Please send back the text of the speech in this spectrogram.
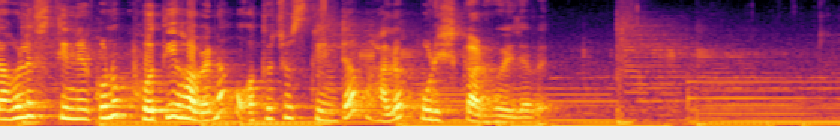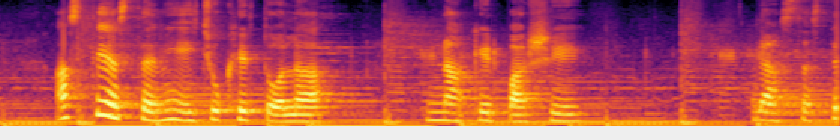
তাহলে স্কিনের কোনো ক্ষতি হবে না, অথচ স্কিনটা ভালো পরিষ্কার হয়ে যাবে। আস্তে আস্তে আমি এই চোখের তলা, নাকের পাশে আস্তে আস্তে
